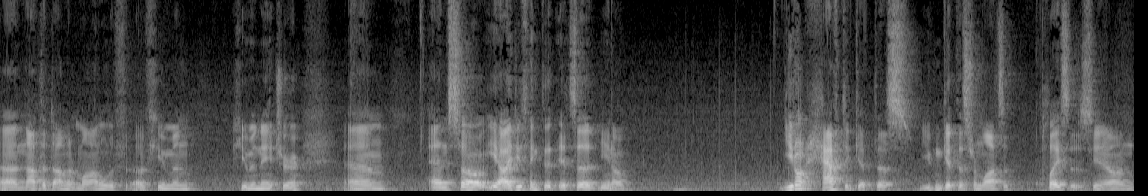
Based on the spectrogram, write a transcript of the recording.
uh, uh, not the dominant model of, of human human nature, um, and so yeah, I do think that it's a you know, you don't have to get this. You can get this from lots of places, you know, and,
